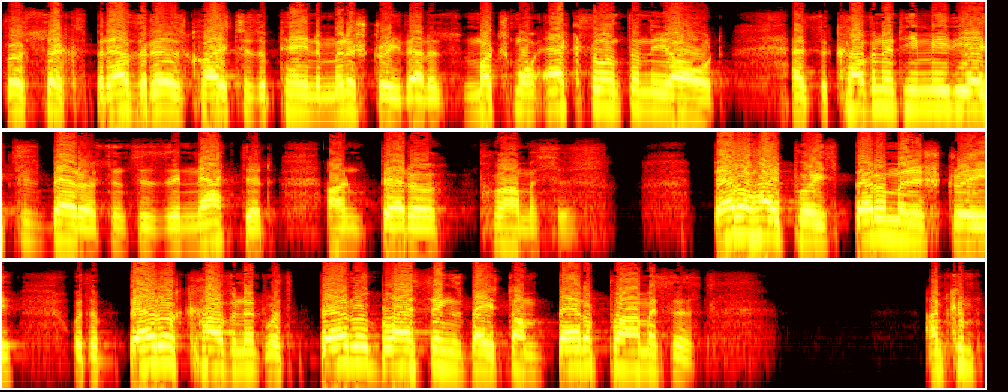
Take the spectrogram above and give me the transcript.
Verse 6, But as it is, Christ has obtained a ministry that is much more excellent than the old, as the covenant he mediates is better, since it is enacted on better promises. Better high priest, better ministry, with a better covenant, with better blessings based on better promises. I'm, com-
